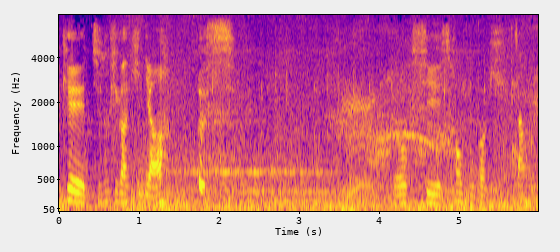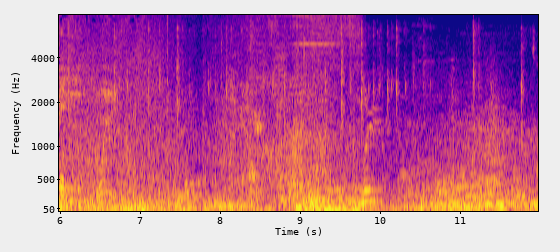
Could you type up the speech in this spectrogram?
이렇게 지속시간 기냐? 역시 처음 무각이 짱세. 자,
